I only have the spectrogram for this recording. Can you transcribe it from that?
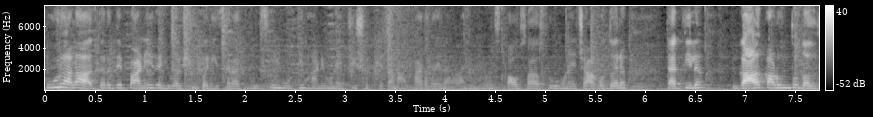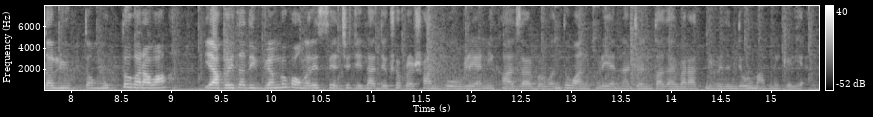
पूर आला तर ते पाणी रहिवाशी परिसरात घुसून मोठी हानी होण्याची शक्यता नाकारता येणार नाही म्हणूनच पावसाळा सुरू होण्याच्या अगोदर त्यातील गाळ काढून तो दलदलयुक्त मुक्त करावा. याकरिता दिव्यांग काँग्रेस सेलचे जिल्हाध्यक्ष प्रशांत गोगले यांनी खासदार बळवंत वानखडे यांना जनता दरबारात निवेदन देऊन मागणी केली आहे.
